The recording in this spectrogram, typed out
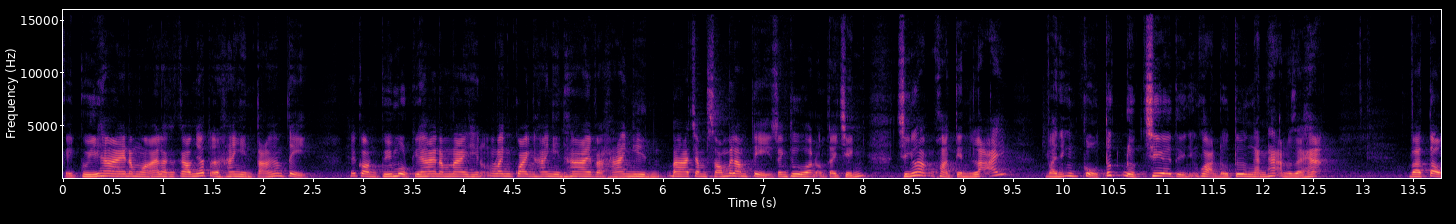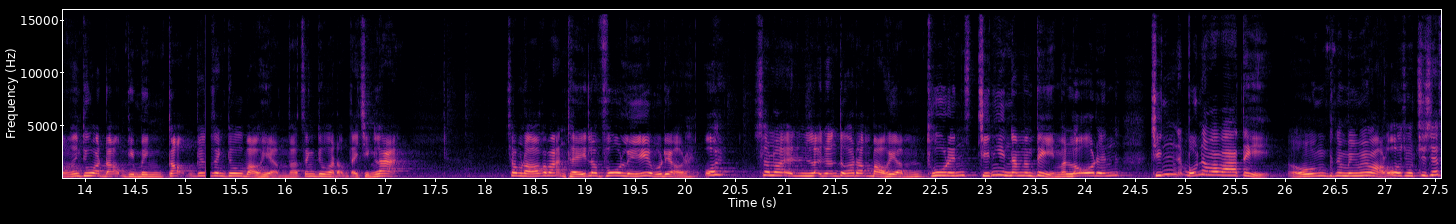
cái quý 2 năm ngoái là cái cao nhất ở 2.800 tỷ. Thế còn quý 1 quý 2 năm nay thì nó cũng loanh quanh 2.200 và 2.365 tỷ doanh thu hoạt động tài chính. Chính là khoản tiền lãi và những cổ tức được chia từ những khoản đầu tư ngắn hạn và dài hạn. Và tổng doanh thu hoạt động thì mình cộng cái doanh thu bảo hiểm và doanh thu hoạt động tài chính lại. Trong đó các bạn thấy là vô lý ở một điều này. Ôi sao lợi lợi nhuận từ hoạt động bảo hiểm thu đến 9.500 tỷ mà lỗ đến 9 433 tỷ? Ồ, mình mới bảo ôi chết chết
